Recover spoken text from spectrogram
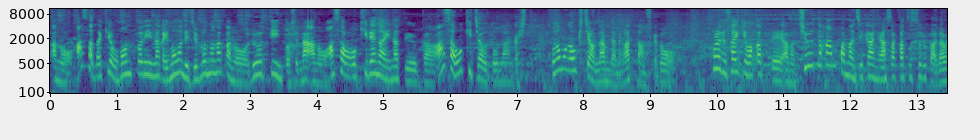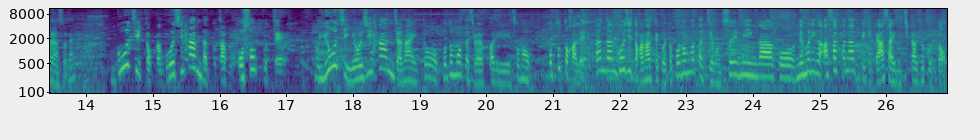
あの、朝だけを本当になんか今まで自分の中のルーティンとしてな、あの、朝は起きれないなっていうか、朝起きちゃうとなんか子供が起きちゃうなみたいなのがあったんですけど、これで最近分かって、あの、中途半端な時間に朝活するからダメなんですよね。5時とか5時半だと多分遅くて、もう4時、4時半じゃないと、子供たちはやっぱり、その音とかで、だんだん5時とかなってくると、子供たちも睡眠が、こう、眠りが浅くなってきて、朝に近づくと。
